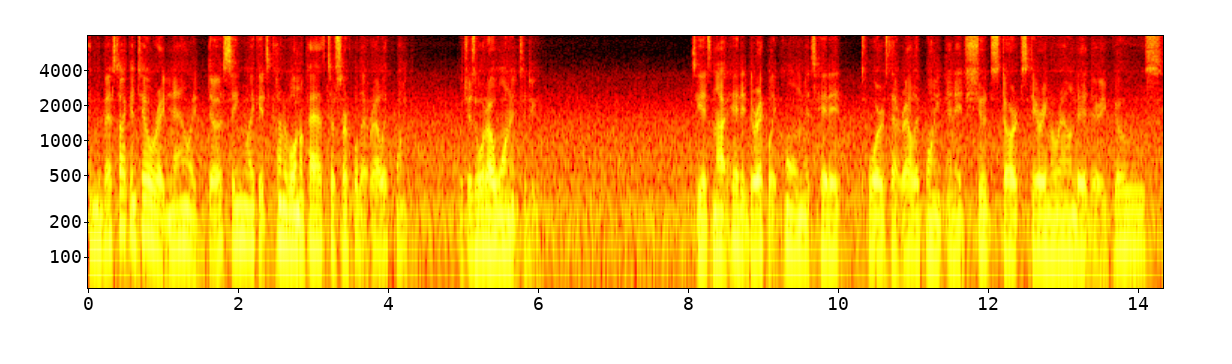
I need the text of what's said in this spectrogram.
And the best I can tell right now, it does seem like it's kind of on a path to circle that rally point, which is what I want it to do. See, it's not headed directly home, it's headed towards that rally point, and it should start steering around it. There it goes.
